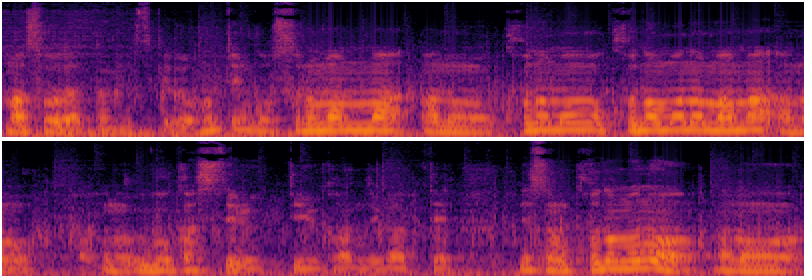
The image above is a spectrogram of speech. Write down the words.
まあそうだったんですけど本当にこうそのまんまあの子供を子供のままあのあの動かしてるっていう感じがあってでその子供のあの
